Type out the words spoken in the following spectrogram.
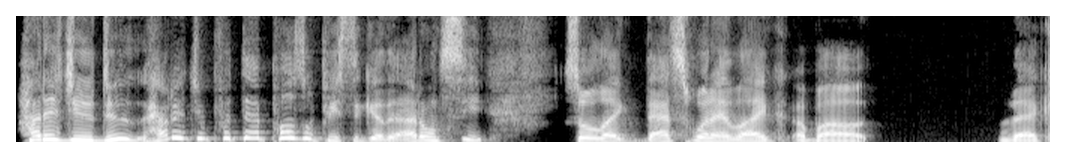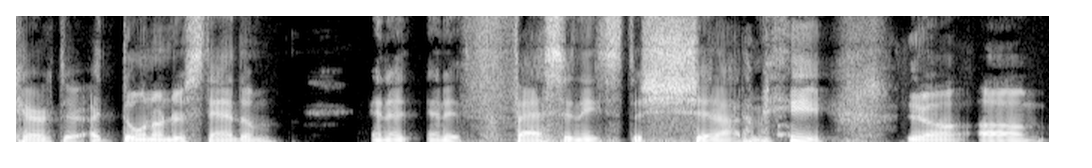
how did you do how did you put that puzzle piece together? I don't see. So like that's what I like about that character. I don't understand him, and it and it fascinates the shit out of me. you know, um,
